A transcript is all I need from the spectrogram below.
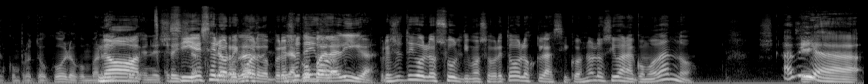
eh, con protocolo, con barbijo, No, en el sí, Seiza, ese ¿te lo acordás? recuerdo, pero la yo Copa te digo, de la Liga. Pero yo te digo los últimos, sobre todo los clásicos, ¿no los iban acomodando? Había.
